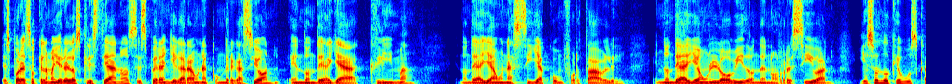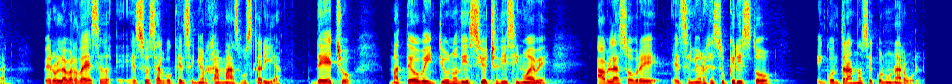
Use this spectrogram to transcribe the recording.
Es por eso que la mayoría de los cristianos esperan llegar a una congregación en donde haya clima, en donde haya una silla confortable, en donde haya un lobby donde nos reciban. Y eso es lo que buscan. Pero la verdad eso, eso es algo que el Señor jamás buscaría. De hecho, Mateo 21, 18 y 19 habla sobre el Señor Jesucristo encontrándose con un árbol.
